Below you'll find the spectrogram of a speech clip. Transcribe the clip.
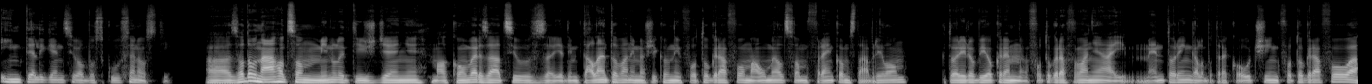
inteligenciu alebo skúsenosti. Z hodou náhod som minulý týždeň mal konverzáciu s jedným talentovaným a šikovným fotografom a umelcom Frankom Stabrilom, ktorý robí okrem fotografovania aj mentoring alebo teda coaching fotografov a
